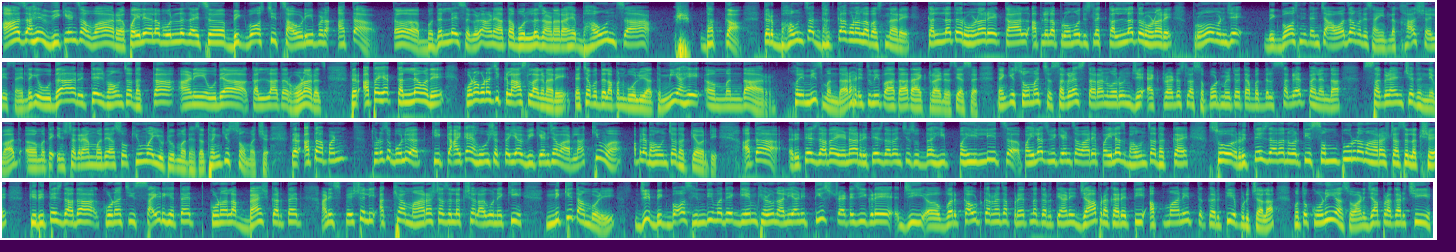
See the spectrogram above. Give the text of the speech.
आज आहे विकेंडचा वार. पहिले याला बोललं जायचं बिग बॉसची चावडी पण आता बदललंय सगळं आणि आता बोललं जाणार आहे भाऊंचा धक्का. तर भाऊंचा धक्का कोणाला बसणार आहे? कल्ला तर होणार आहे. काल आपल्याला प्रोमो दिसला कल्ला तर होणार आहे. प्रोमो म्हणजे बिग बॉसनी त्यांच्या आवाजामध्ये सांगितलं खास शैलीत सांगितलं की उद्या रितेश भाऊंचा धक्का आणि उद्या कल्ला तर होणारच. तर आता या कल्ल्यामध्ये कोणाकोणाची क्लास लागणार आहे? त्याच्याबद्दल आपण बोलूयात. मी आहे मंदार. होय मीच मंदार आणि तुम्ही पाहतात act riders yes thank you so much सगळ्या स्तरांवरून जे ॲक्ट रायडर्सला सपोर्ट मिळतो त्याबद्दल सगळ्यात पहिल्यांदा सगळ्यांचे धन्यवाद. मग ते इंस्टाग्राममध्ये असो किंवा यूट्यूबमध्ये असो. थँक्यू सो मच तर आता आपण थोडंसं बोलूयात की काय काय होऊ शकतं या विकेंडच्या वारला किंवा आपल्या भाऊंच्या धक्क्यावरती. आता रितेश दादा येणार. रितेश दादांची सुद्धा ही पहिलीच पहिलाच विकेंडचा वार आहे. पहिलाच भाऊंचा धक्का आहे. सो रितेश दादांवरती संपूर्ण महाराष्ट्राचं लक्ष आहे की रितेश दादा कोणाची साईड घेत आहेत कोणाला बॅश करतायत आणि स्पेशली अख्ख्या महाराष्ट्राचं लक्ष लागून आहे की निकी तांबोळी जी बिग बॉस हिंदीमध्ये गेम खेळून आली आणि ती स्ट्रॅटेजी इकडे जी वर्कआउट करण्याचा प्रयत्न करते आणि ज्या प्रकारे ती अपमानित करते पुढच्याला मग तो कोणीही असो आणि ज्या प्रकारची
